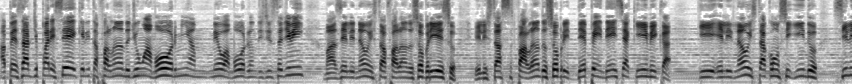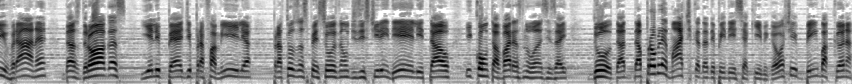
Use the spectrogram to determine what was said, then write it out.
apesar de parecer que ele está falando de um amor, minha, meu amor, não desista de mim, mas ele não está falando sobre isso. Ele está falando sobre dependência química, que ele não está conseguindo se livrar, né, das drogas e ele pede para a família, para todas as pessoas não desistirem dele e tal, e conta várias nuances aí do, da, da problemática da dependência química. Eu achei bem bacana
